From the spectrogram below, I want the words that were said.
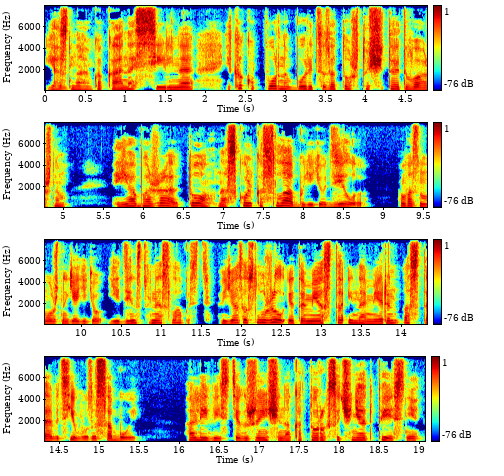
Я знаю, какая она сильная и как упорно борется за то, что считает важным. я обожаю то, насколько слабо ее делаю. Возможно, я ее единственная слабость. Я заслужил это место и намерен оставить его за собой. Оливия из тех женщин, о которых сочиняют песни.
